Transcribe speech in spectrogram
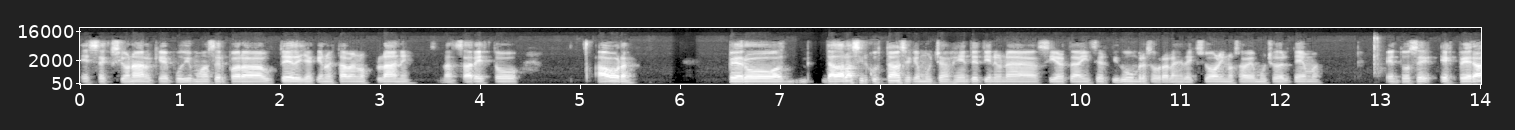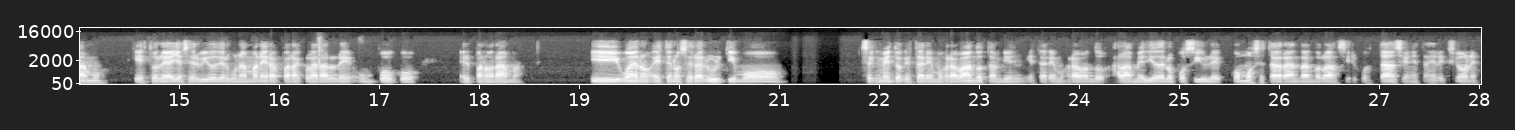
excepcional que pudimos hacer para ustedes, ya que no estaba en los planes lanzar esto ahora. Pero dada la circunstancia que mucha gente tiene una cierta incertidumbre sobre las elecciones y no sabe mucho del tema, entonces esperamos que esto le haya servido de alguna manera para aclararle un poco el panorama. Y bueno, este no será el último segmento que estaremos grabando, también estaremos grabando a la medida de lo posible cómo se estarán dando las circunstancias en estas elecciones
